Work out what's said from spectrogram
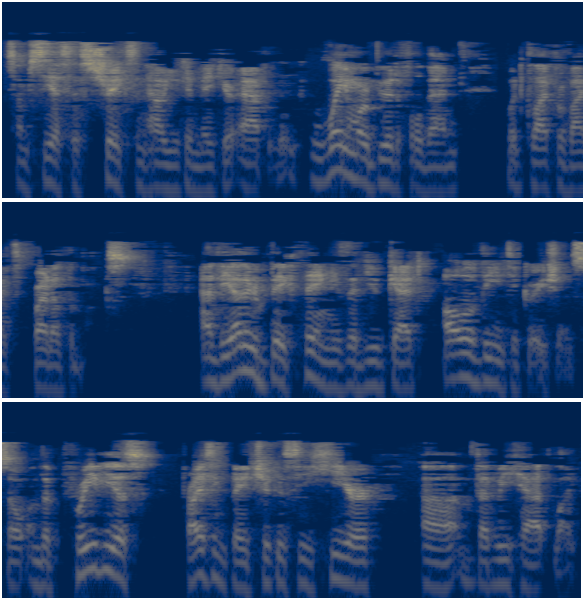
some CSS tricks and how you can make your app look way more beautiful than what Glide provides right out of the box. And the other big thing is that you get all of the integrations. So on the previous pricing page, you can see here uh, that we had like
